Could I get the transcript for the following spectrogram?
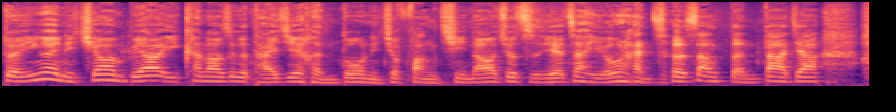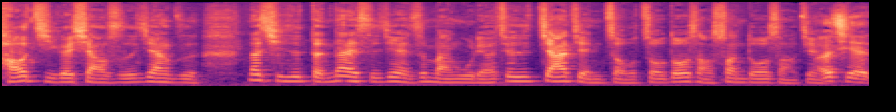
对，因为你千万不要一看到这个台阶很多你就放弃，然后就直接在游览车上等大家好几个小时这样子。那其实等待时间也是蛮无聊，就是加减走，走多少算多少这样。而且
